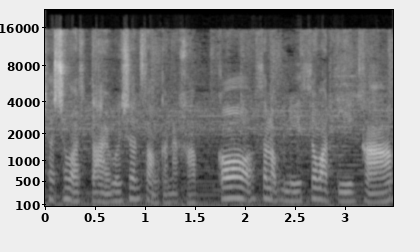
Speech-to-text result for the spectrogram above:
ชัชวานสไตล์เวอร์ชัน2 กันนะครับ ก็สำหรับวันนี้สวัสดีครับ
